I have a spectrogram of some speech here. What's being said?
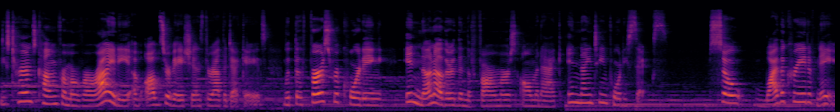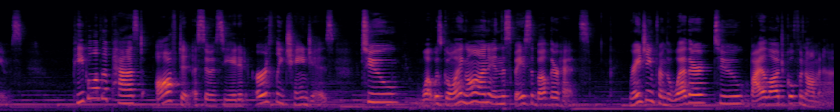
These terms come from a variety of observations throughout the decades, with the first recording in none other than the Farmer's Almanac in 1946. So, why the creative names? People of the past often associated earthly changes to what was going on in the space above their heads, ranging from the weather to biological phenomena.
